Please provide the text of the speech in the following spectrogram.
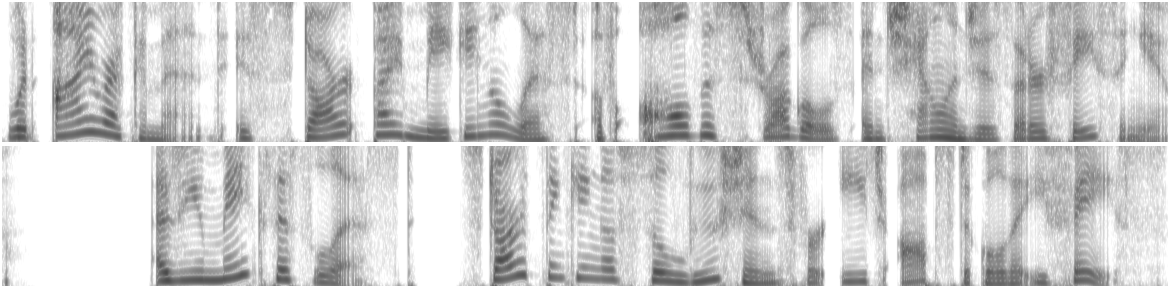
What I recommend is start by making a list of all the struggles and challenges that are facing you. As you make this list, start thinking of solutions for each obstacle that you face.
